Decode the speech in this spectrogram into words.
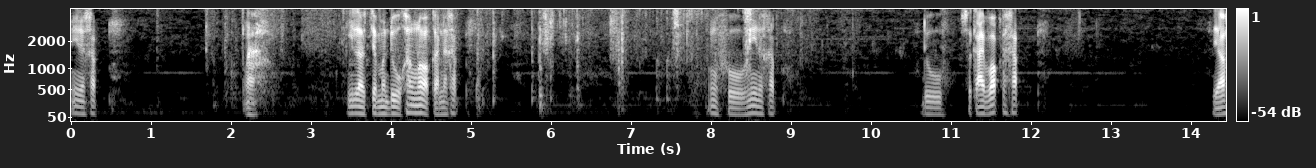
นี่นะครับอะนี่เราจะมาดูข้างนอกกันนะครับโอ้โหนี่นะครับ ดูสกายวอล์กนะครับ เดี๋ยว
